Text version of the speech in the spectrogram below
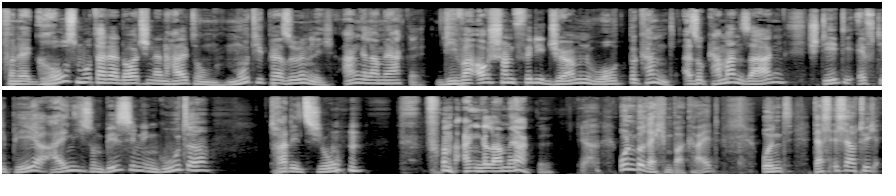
Von der Großmutter der deutschen Enthaltung, Mutti persönlich, Angela Merkel, die war auch schon für die German Vote bekannt. Also kann man sagen, steht die FDP ja eigentlich so ein bisschen in guter Tradition von Angela Merkel. Ja, Unberechenbarkeit. Und das ist natürlich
